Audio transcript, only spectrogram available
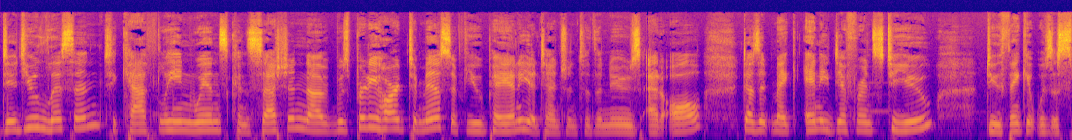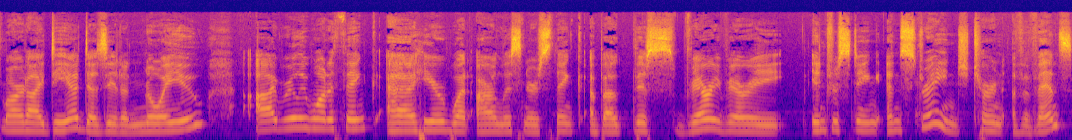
Did you listen to Kathleen Wynne's concession? Uh, it was pretty hard to miss if you pay any attention to the news at all. Does it make any difference to you? Do you think it was a smart idea? Does it annoy you? I really want to think, uh, hear what our listeners think about this very, very interesting and strange turn of events.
